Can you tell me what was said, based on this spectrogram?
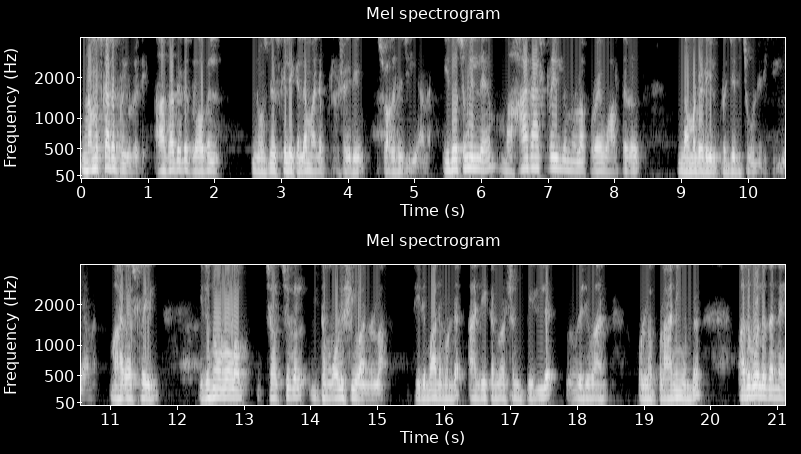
നമസ്കാരം പ്രിയുള്ളവരെ ആസാദിയുടെ ഗ്ലോബൽ ന്യൂസ് ഡെസ്കിലേക്ക് എല്ലാ മാന്യ പ്രേക്ഷകരെയും സ്വാഗതം ചെയ്യുകയാണ്. ഈ ദിവസങ്ങളിൽ മഹാരാഷ്ട്രയിൽ നിന്നുള്ള കുറേ വാർത്തകൾ നമ്മുടെ ഇടയിൽ പ്രചരിച്ചുകൊണ്ടിരിക്കുകയാണ്. മഹാരാഷ്ട്രയിൽ ഇരുന്നൂറോളം ചർച്ചുകൾ ഡെമോളിഷ് ചെയ്യുവാനുള്ള തീരുമാനമുണ്ട്. ആന്റി കൺവെൻഷൻ ബില്ല് വരുവാൻ ഉള്ള പ്ലാനിംഗ് ഉണ്ട്. അതുപോലെ തന്നെ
